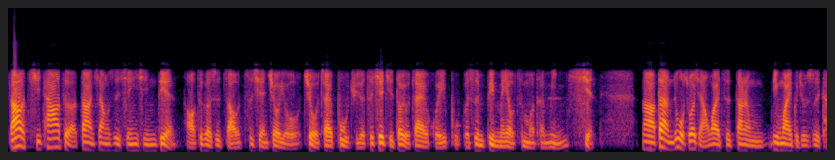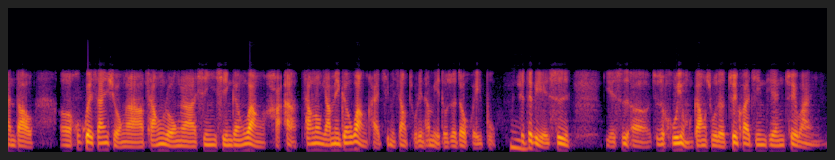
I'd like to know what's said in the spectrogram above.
然后其他的当然像是新兴店，哦，这个是早之前就有就有在布局的，这些其实都有在回补，可是并没有这么的明显。那但如果说想要外资，当然另外一个就是看到呃富贵三雄啊、长荣啊、新兴跟万海啊、长荣、阳明跟万海，基本上昨天他们也都是在回补，所以这个也是也是呃就是呼应我们刚刚说的，最快今天最晚。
